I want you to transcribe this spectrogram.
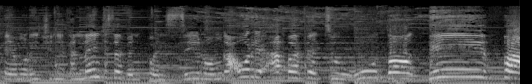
fm ri chunika 97.0 ngauri afha fhethu hu ḓo ḓifha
